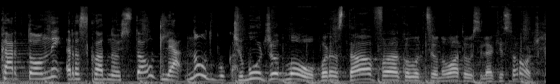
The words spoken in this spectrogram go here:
картонный раскладной стол для ноутбука. Чому Джод Лоу перестав е, колекціонувати усілякі сорочки?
